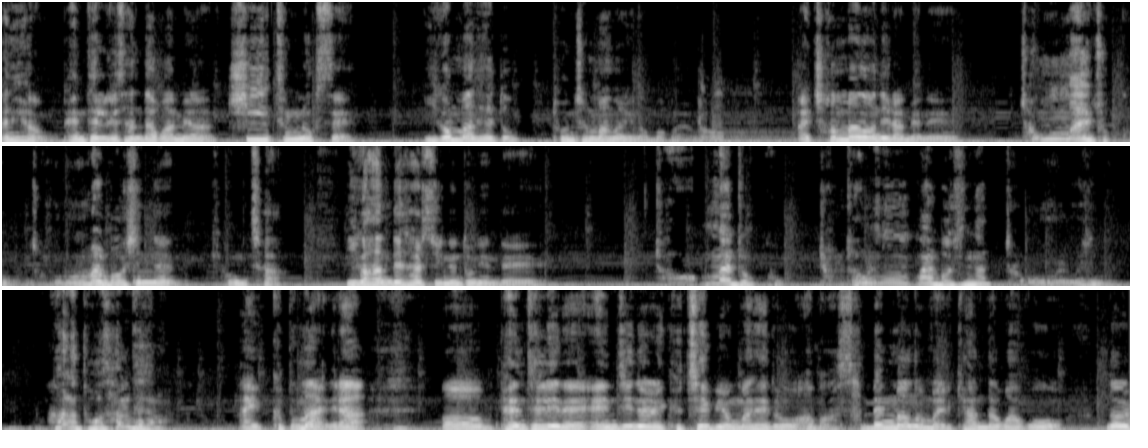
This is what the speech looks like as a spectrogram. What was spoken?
아니 형 벤틀리를 산다고 하면 취 등록세. 이것만 해도 돈 천만 원이 넘어가요. 아니 천만 원이라면은 정말 좋고 정말 멋있는 경차. 이거 한 대 살 수 있는 돈인데 정말 좋고 정말 멋있는? 정말 멋있는. 그 하나 더 사면 되잖아. 아니 그뿐만 아니라 어 벤틀리는 엔진을 교체 비용만 해도 아막 300만 원 막 이렇게 한다고 하고 그다음에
